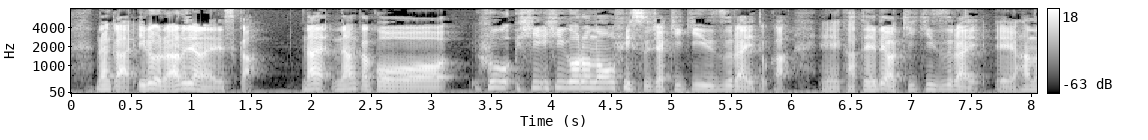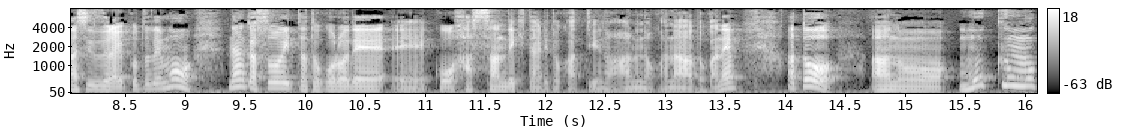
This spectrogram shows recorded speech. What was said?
なんかいろいろあるじゃないですか。な、なんかこう、ふ、日、日頃のオフィスじゃ聞きづらいとか、えー、家庭では聞きづらい、えー、話しづらいことでも、なんかそういったところで、えー、こう発散できたりとかっていうのはあるのかなとかね。あと、あの、黙々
